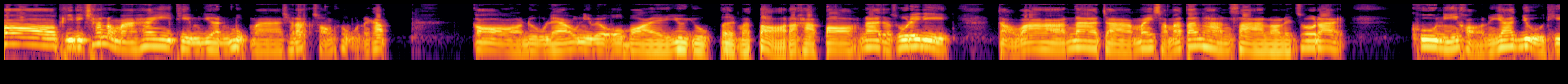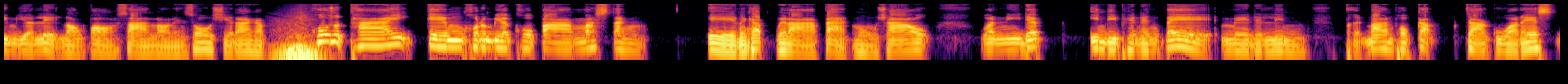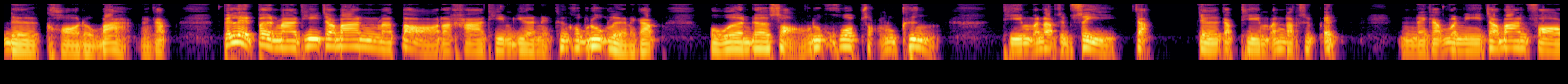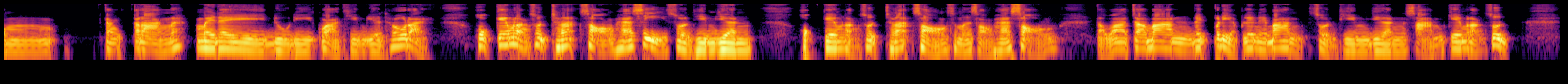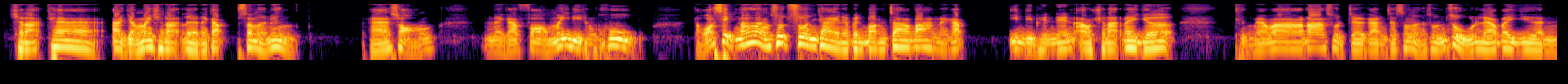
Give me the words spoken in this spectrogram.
ก็พีดิชั่นออกมาให้ทีมเยือนบุกมาชนะ2-0นะครับ ก็ดูแล้วนิเวลโอบอยอยู่ๆเปิดมาต่อราคาปอน่าจะสู้ได้ดี แต่ว่าน่าจะไม่สามารถต้านทานซาลอเรนโซได้ คู่นี้ขออนุญาตอยู่ทีมเยือนเลดลองปอซานลอเรนโซเชียร์ได้ครับ คู่สุดท้ายเกมโคลอมเบียโคปามัสตังเอนะครับ เวลา 8 โมงเช้า วันนี้เดฟอินดิเพนเดนเต้เมเดลิน เปิดบ้านพบกับจากัวเรสเดอคอโดบานะครับเป็นเลทเปิดมาที่เจ้าบ้านมาต่อราคาทีมเยือนเนี่ยครึ่งครบลูกเลยนะครับโอเวอร์เดอร์สองลูกควบ 2 ลูกครึ่ง ทีมอันดับ 14 จะเจอกับทีมอันดับ 11 นะครับ วันนี้เจ้าบ้านฟอร์มกลางๆนะ ไม่ได้ดูดีกว่าทีมเยือนเท่าไหร่ 6 เกมหลังสุดชนะ 2 แพ้ 4 ส่วนทีมเยือน 6 เกมหลังสุดชนะ 2 เสมอ 2 แพ้ 2 แต่ว่าเจ้าบ้านได้เปรียบเล่นในบ้าน ส่วนทีมเยือน 3 เกมหลังสุด ชนะแค่อะยังไม่ชนะเลยนะครับ เสมอ1แพ้2นะครับฟอร์มไม่ดีทั้งคู่ แต่ว่า 10 นัดหลังสุดส่วนใหญ่เนี่ยเป็นบอลเจ้าบ้านนะครับอินดิเพนเดนต์เอาชนะได้เยอะ ถึงแม้ว่าล่าสุดเจอกันจะเสมอ 0-0 แล้วไปเยือน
